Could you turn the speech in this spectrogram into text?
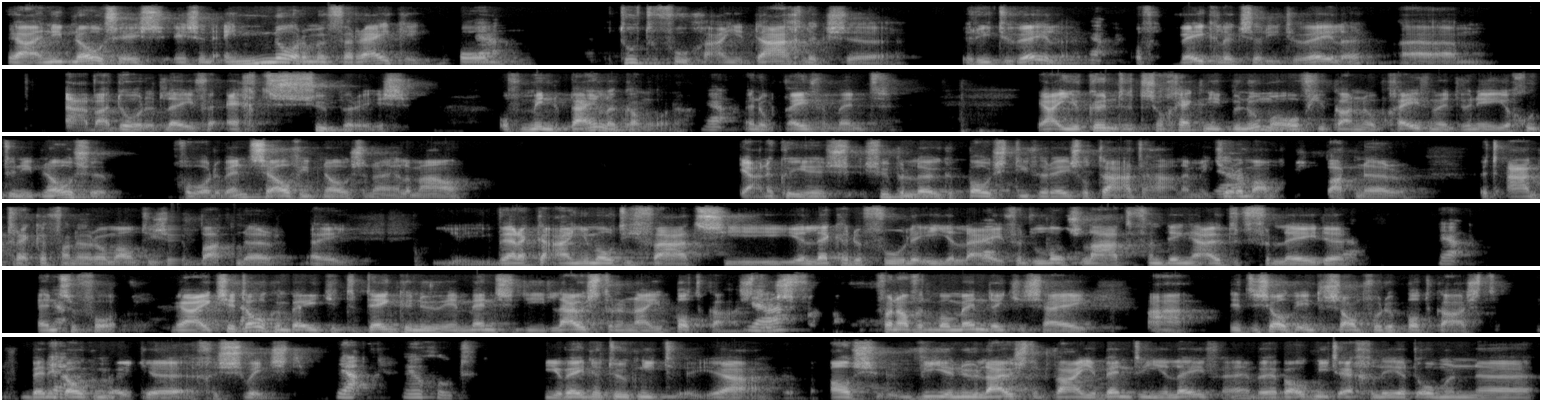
Ja, en hypnose is, is een enorme verrijking om. Toe te voegen aan je dagelijkse rituelen. Ja. Of wekelijkse rituelen. ehm, ja, waardoor het leven echt super is. Of minder pijnlijk kan worden. Ja. En op een gegeven moment ja, je kunt het zo gek niet benoemen. Of je kan op een gegeven moment, wanneer je goed in hypnose geworden bent, zelfhypnose dan helemaal. Ja, dan kun je superleuke positieve resultaten halen met je romantische partner. Het aantrekken van een romantische partner. Werken aan je motivatie, je lekkerder voelen in je lijf, het loslaten van dingen uit het verleden ja, enzovoort. Ja, ik zit ook een beetje te denken nu in mensen die luisteren naar je podcast. Ja. Dus van- vanaf het moment dat je zei, ah, dit is ook interessant voor de podcast, ben ik ook een beetje geswitcht. ja, heel goed. Je weet natuurlijk niet, ja, als wie je nu luistert, waar je bent in je leven. Hè? We hebben ook niet echt geleerd om een, eh,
